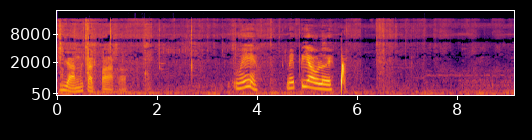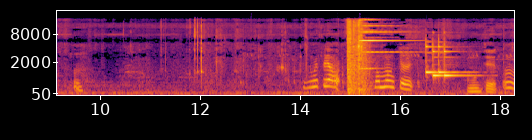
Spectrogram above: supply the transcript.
พี่ยางไม่กัดปากเหรอเว้ย ไม่เปรี้ยวเลยอืมไม่เปรี้ยวมะม่วงจืดมะม่วงจืด อืม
